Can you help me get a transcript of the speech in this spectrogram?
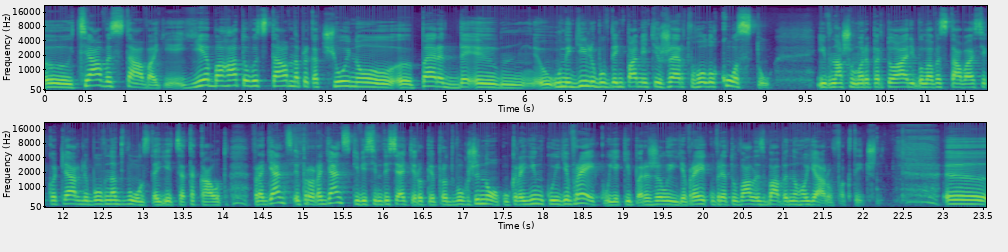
Е, ця вистава є. Є багато вистав, наприклад, щойно е, перед е, у неділю був День пам'яті жертв Голокосту. І в нашому репертуарі була вистава Асі Котляр Любов на двох, здається, така от в радянські про радянські 80-ті роки про двох жінок, українку і єврейку, які пережили єврейку, врятували з Бабиного Яру, фактично. Е,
